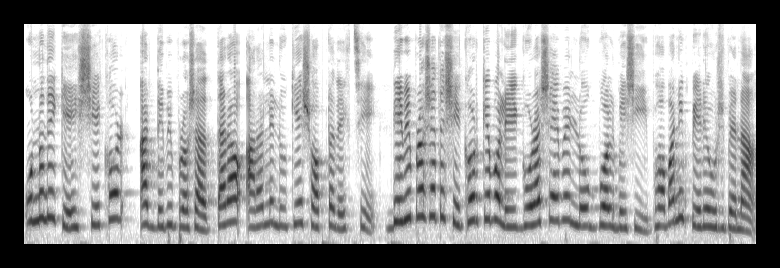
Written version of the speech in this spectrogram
অন্যদিকে শেখর আর দেবীপ্রসাদ, তারাও আড়ালে লুকিয়ে সবটা দেখছে। দেবীপ্রসাদে শেখরকে বলে গোড়া সাহেবের লোকবল বেশি, ভবানী পেরে উঠবে না।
